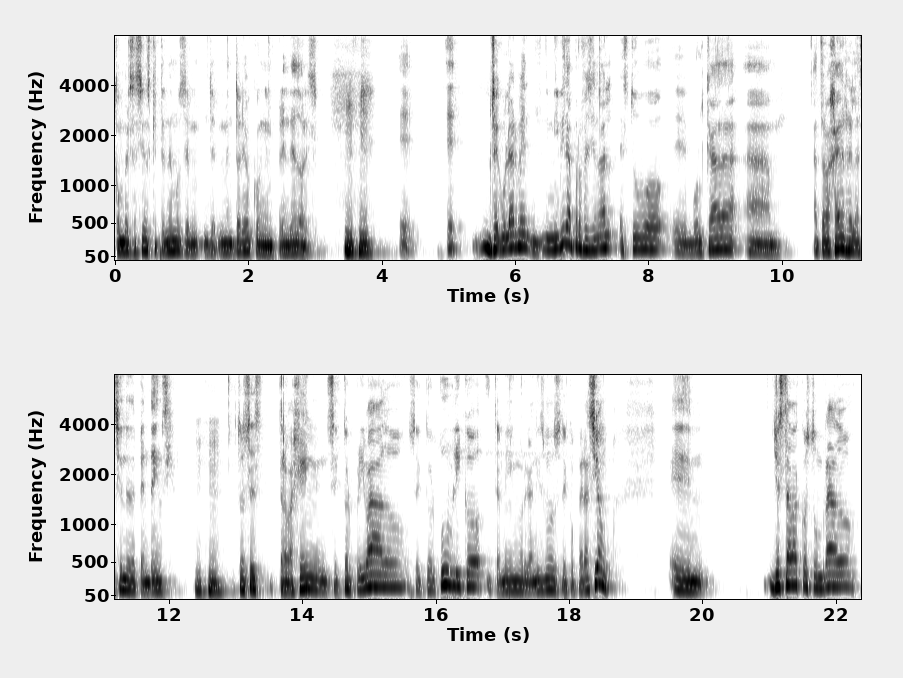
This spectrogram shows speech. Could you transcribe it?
conversaciones que tenemos de, mentoreo con emprendedores. regularmente, mi vida profesional estuvo volcada a, a trabajar en relación de dependencia. Entonces, trabajé en sector privado, sector público y también en organismos de cooperación. Em, yo estaba acostumbrado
